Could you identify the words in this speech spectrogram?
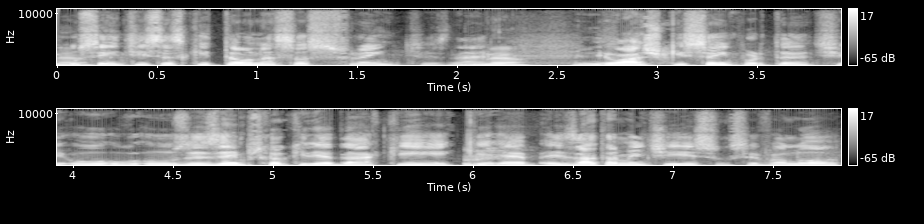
É. Os cientistas que estão nessas frentes, né? É. Eu acho que isso é importante. O, os exemplos que eu queria dar aqui, que é exatamente isso que você falou,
